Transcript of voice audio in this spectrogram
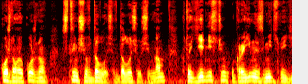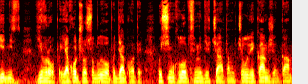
кожного і кожного з тим, що вдалося. Вдалося усім нам, хто єдністю України зміцнює єдність Європи. Я хочу особливо подякувати усім хлопцям і дівчатам, чоловікам, жінкам,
